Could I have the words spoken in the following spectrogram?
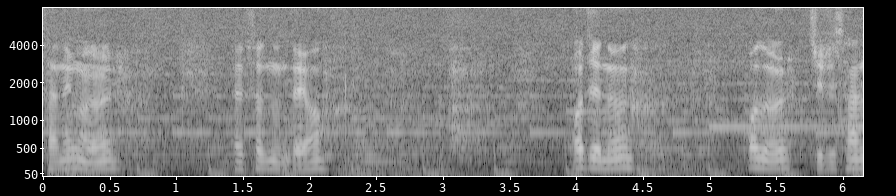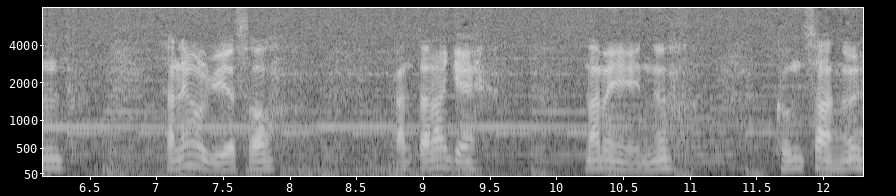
산행을 했었는데요. 어제는 오늘 지리산 산행을 위해서 간단하게 남해에 있는 금산을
